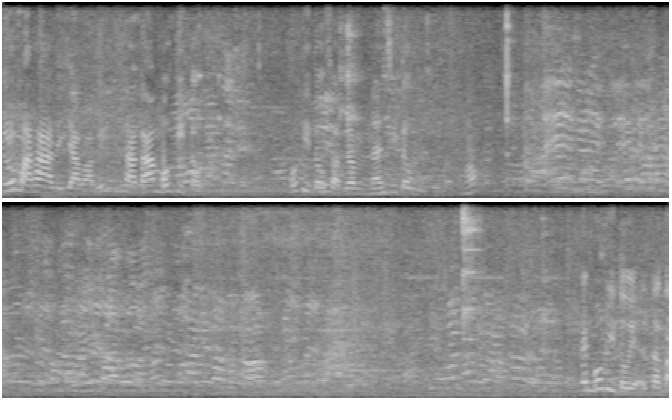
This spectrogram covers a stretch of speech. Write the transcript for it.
ကျတို့မှာထားရလေးကြပါပြီဒါကမုတ်တီတုံးမုတ်တီတုံးဆိုတော့ပြောနန်းကြီးတုံးလို့ပြောတာပေါ့နော် အဲ့မုတ်တီတော့ရဲ့အသက်က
